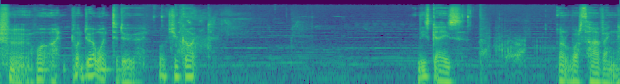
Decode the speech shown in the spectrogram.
Hmm, what, what do I want to do? What have you got? These guys are worth having.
